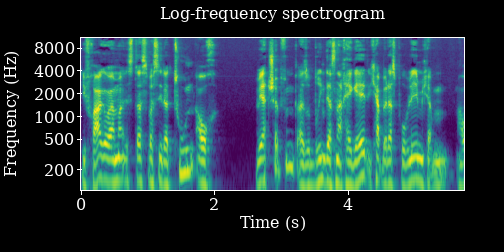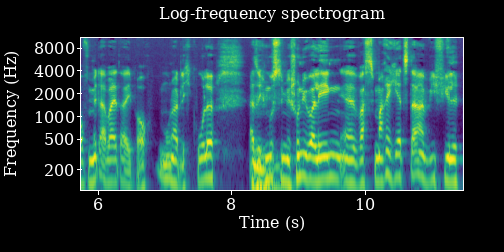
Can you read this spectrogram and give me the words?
Die Frage war mal, ist das, was sie da tun, auch wertschöpfend? Also bringt das nachher Geld? Ich habe ja das Problem, ich habe einen Haufen Mitarbeiter, ich brauche monatlich Kohle. Also ich musste mir schon überlegen, äh, was mache ich jetzt da? Wie viel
